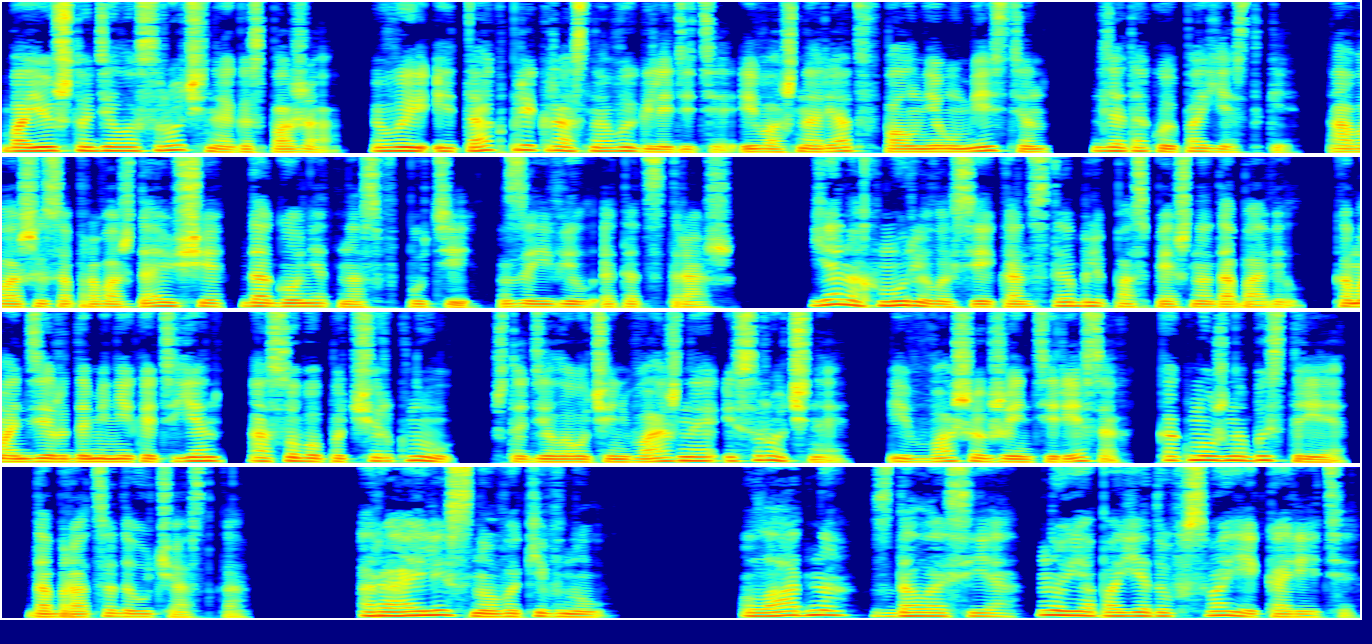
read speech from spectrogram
«Боюсь, что дело срочное, госпожа. Вы и так прекрасно выглядите, и ваш наряд вполне уместен для такой поездки, а ваши сопровождающие догонят нас в пути», — заявил этот страж. Я нахмурилась, и констебль поспешно добавил. Командир Доминик Этьен особо подчеркнул, что дело очень важное и срочное, и в ваших же интересах как можно быстрее добраться до участка. Райли снова кивнул. «Ладно», — сдалась я, — «но я поеду в своей карете».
